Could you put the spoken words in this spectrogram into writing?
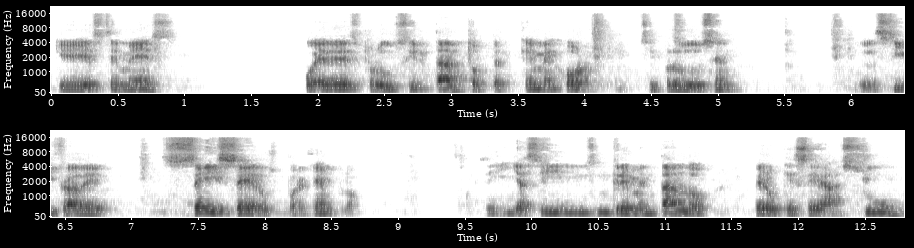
que este mes puedes producir tanto, pero qué mejor si producen la cifra de seis ceros, por ejemplo, y así incrementando, pero que sea su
